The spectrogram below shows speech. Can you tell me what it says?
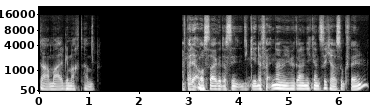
da mal gemacht haben. Bei der Aussage, dass sie die Gene verändern, bin ich mir gerade nicht ganz sicher. Hast du Quellen?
